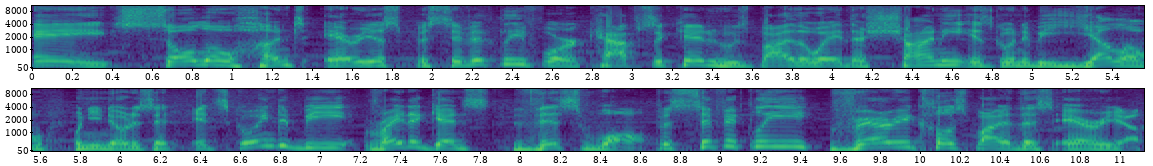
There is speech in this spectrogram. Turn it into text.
a solo hunt area specifically for Capsakid, who's by the way, the shiny is going to be yellow when you notice it. It's going to be right against this wall, specifically very close by to this area.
